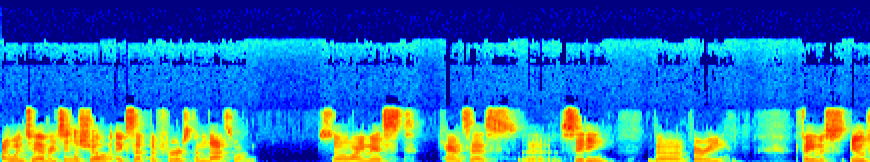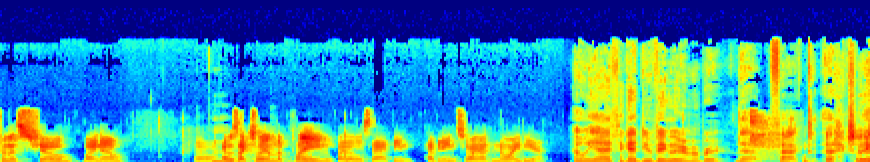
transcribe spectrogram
I went to every single show except the first and last one. So I missed Kansas uh, City, the very famous, infamous show by now. Uh, I was actually on the plane while that was happening, happening, so I had no idea. Oh yeah, I think I do vaguely remember that fact. Actually,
